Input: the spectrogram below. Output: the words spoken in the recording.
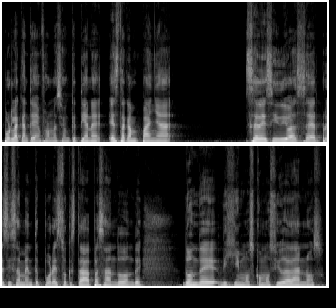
por la cantidad de información que tiene. Esta campaña se decidió hacer precisamente por esto que estaba pasando, donde, donde dijimos como ciudadanos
